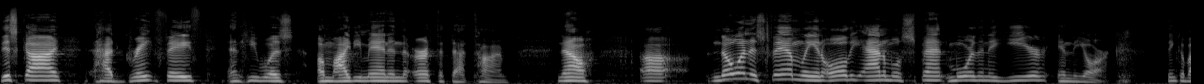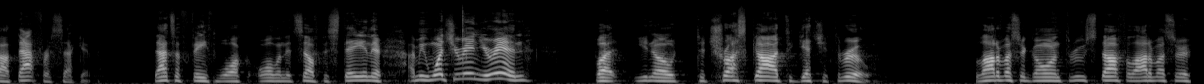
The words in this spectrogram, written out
This guy had great faith and he was a mighty man in the earth at that time. Now, uh, Noah and his family and all the animals spent more than a year in the ark. Think about that for a second. That's a faith walk all in itself to stay in there. I mean, once you're in, you're in, but you know, to trust God to get you through. A lot of us are going through stuff. A lot of us are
